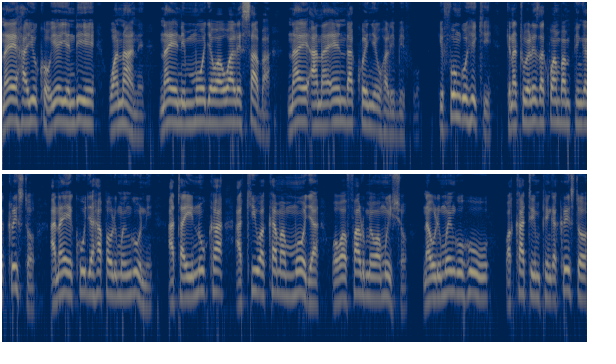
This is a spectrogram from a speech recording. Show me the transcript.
naye hayuko yeye ndiye wanane naye ni mmoja wa wale saba naye anaenda kwenye uharibifu. Kifungu hiki kinatueleza kwamba mpinga kristo anayekuja hapa ulimwenguni atainuka akiwa kama mmoja wa wafalume wa mwisho. Na ulimwengu huu wakati mpinga kristo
